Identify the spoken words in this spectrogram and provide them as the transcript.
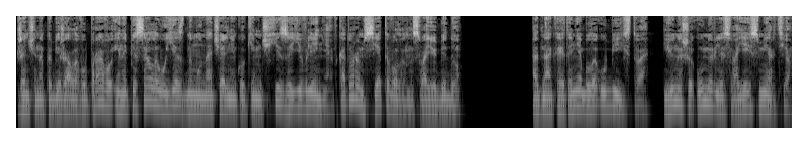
Женщина побежала в управу и написала уездному начальнику Кимчхи заявление, в котором сетовала на свою беду. Однако это не было убийство. Юноши умерли своей смертью,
